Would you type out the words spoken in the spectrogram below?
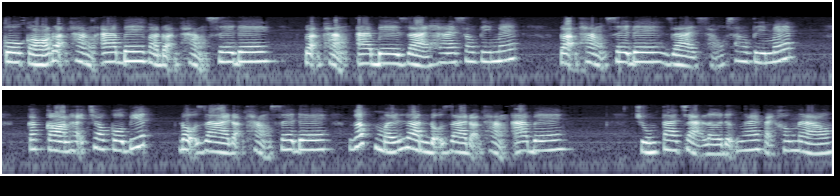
Cô có đoạn thẳng AB và đoạn thẳng CD. Đoạn thẳng AB dài 2cm, đoạn thẳng CD dài 6cm. Các con hãy cho cô biết độ dài đoạn thẳng CD gấp mấy lần độ dài đoạn thẳng AB. Chúng ta trả lời được ngay, phải không nào?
